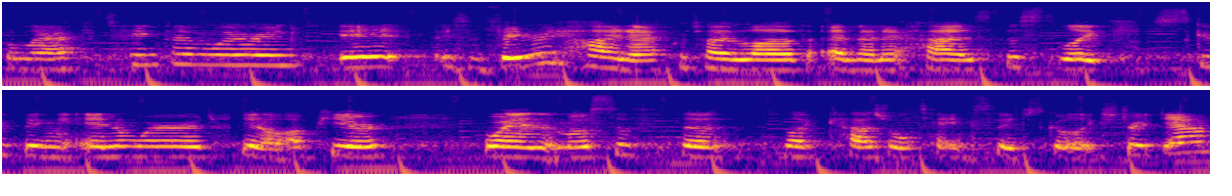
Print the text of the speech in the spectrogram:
black tank I'm wearing. It is very high neck, which I love, and then it has this like scooping inward, you know, up here when most of the like casual tanks they just go like straight down.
